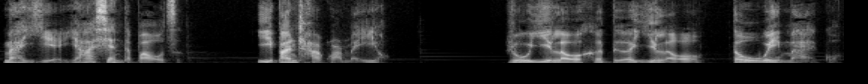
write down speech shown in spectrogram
卖野鸭馅的包子，一般茶馆没有。如意楼和得意楼都未卖过。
